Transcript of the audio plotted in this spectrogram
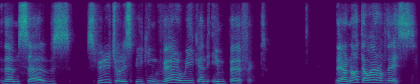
themselves spiritually speaking very weak and imperfect. They are not aware of this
